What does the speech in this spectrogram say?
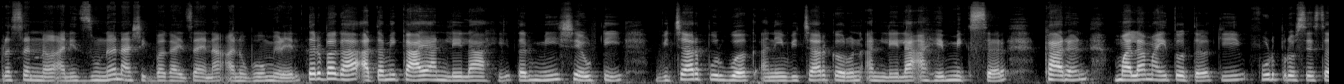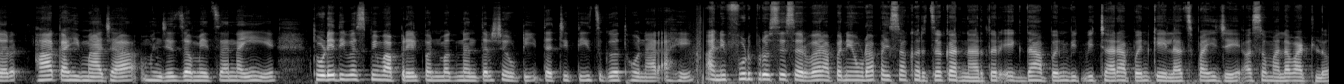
प्रसन्न आणि जुनं नाशिक बघायचं आहे ना अनुभव मिळेल. तर बघा आता मी काय आणलेलं आहे तर मी शेवटी विचारपूर्वक आणि विचार करून आणलेला आहे मिक्सर. कारण मला माहीत होतं की फूड प्रोसेसर हा काही माझ्या म्हणजे जमेचा नाही आहे थोडे दिवस मी वापरेल पण मग नंतर शेवटी त्याची तीच गत होणार आहे. आणि फूड प्रोसेसरवर आपण एवढा पैसा खर्च करणार तर एकदा आपण वि विचार आपण केलाच पाहिजे असं मला वाटलं.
